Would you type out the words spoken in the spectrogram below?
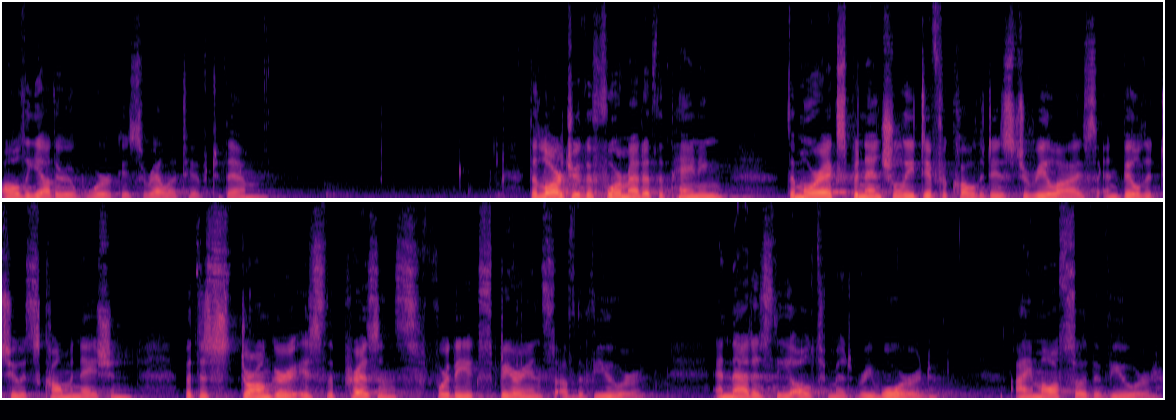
All the other work is relative to them. The larger the format of the painting, the more exponentially difficult it is to realize and build it to its culmination. But the stronger is the presence for the experience of the viewer, and that is the ultimate reward. I am also the viewer.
